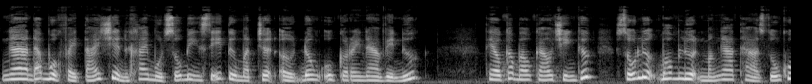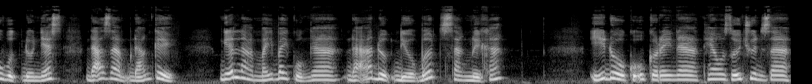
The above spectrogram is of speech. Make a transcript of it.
Nga đã buộc phải tái triển khai một số binh sĩ từ mặt trận ở đông Ukraine về nước. Theo các báo cáo chính thức, số lượng bom lượn mà Nga thả xuống khu vực Donetsk đã giảm đáng kể, nghĩa là máy bay của Nga đã được điều bớt sang nơi khác. Ý đồ của Ukraine theo giới chuyên gia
